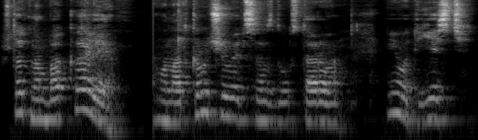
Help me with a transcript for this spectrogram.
В штатном бокале он откручивается с двух сторон. И вот есть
